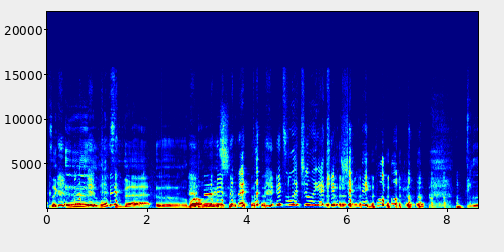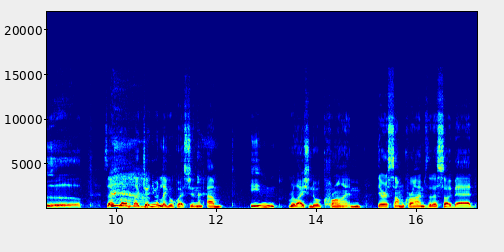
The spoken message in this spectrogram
It's like, ooh, what's that? Ooh, Well, it's- it's literally a king shaming board. So, Rob, like genuine legal question. Um, in relation to a crime, there are some crimes that are so bad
